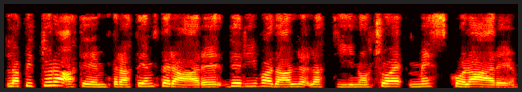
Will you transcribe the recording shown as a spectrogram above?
la pittura a tempera, temperare, deriva dal latino, cioè mescolare.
